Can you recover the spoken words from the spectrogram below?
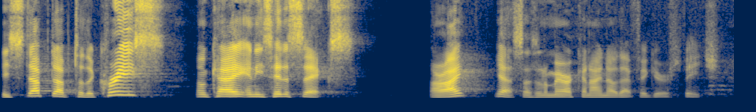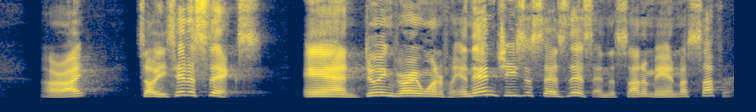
he stepped up to the crease, okay, and he's hit a six. All right? Yes, as an American, I know that figure of speech. All right? So he's hit a six and doing very wonderfully. And then Jesus says this, and the Son of Man must suffer.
